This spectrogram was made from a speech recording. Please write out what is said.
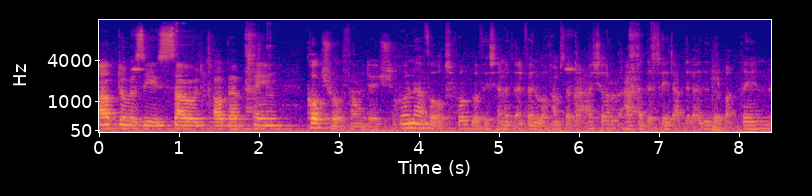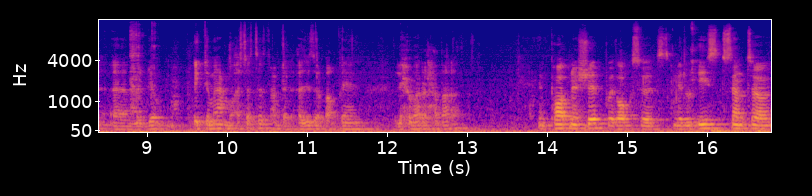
Abdulaziz Saud Al Babtain Cultural Foundation. هنا في أكسفورد وفي سنة 2015 عقد السيد عبد العزيز البطين آه، اجتماع مؤسسة عبد العزيز البطين لحوار الحضارات in partnership with Oxford's Middle East Centre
